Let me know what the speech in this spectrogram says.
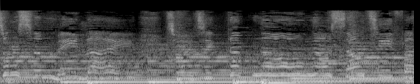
终身美丽，才值得勾勾手指发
